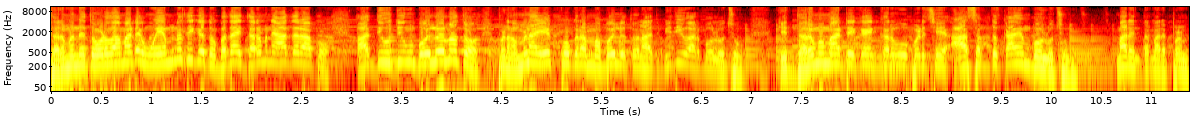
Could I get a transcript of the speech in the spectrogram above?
ધર્મને તોડવા માટે હું એમ નથી કહેતો, બધાય ધર્મને આદર આપો. આજ સુધી હું બોલ્યો નહોતો, પણ હમણાં એક પ્રોગ્રામમાં બોલ્યો તો આજ બીજી વાર બોલું છું કે ધર્મ માટે કંઈક કરવું પડશે, આ શબ્દ કાયમ બોલું છું. મારે ને તમારે, પણ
